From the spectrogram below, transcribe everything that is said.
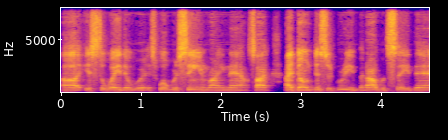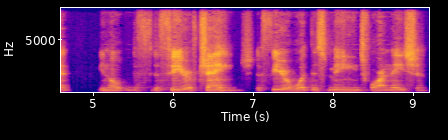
Uh, it's the way that we're, it's what we're seeing right now. So I, I don't disagree, but I would say that, you know, the, the fear of change, the fear of what this means for our nation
